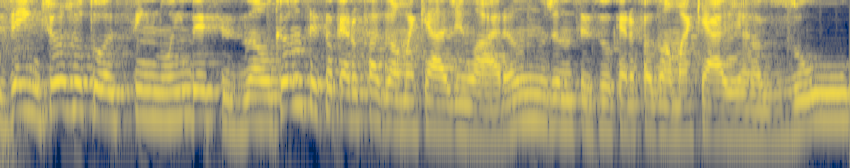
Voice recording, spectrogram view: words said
Gente, hoje eu tô assim, no indecisão, que eu não sei se eu quero fazer uma maquiagem laranja, não sei se eu quero fazer uma maquiagem azul.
